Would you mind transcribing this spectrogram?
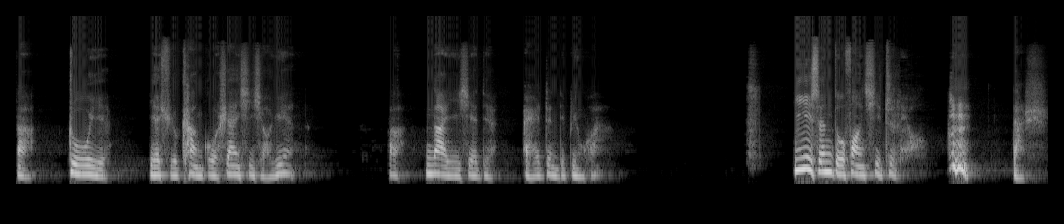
啊，诸位也许看过山西小院啊，那一些的癌症的病患，医生都放弃治疗，但是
